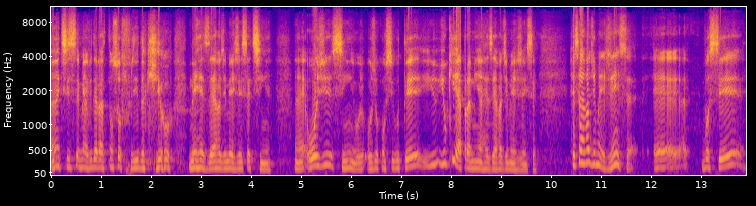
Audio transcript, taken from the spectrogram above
antes, a minha vida era tão sofrida que eu nem reserva de emergência tinha. É, hoje, sim, hoje eu consigo ter. E, e o que é para mim a reserva de emergência? Reserva de emergência é você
